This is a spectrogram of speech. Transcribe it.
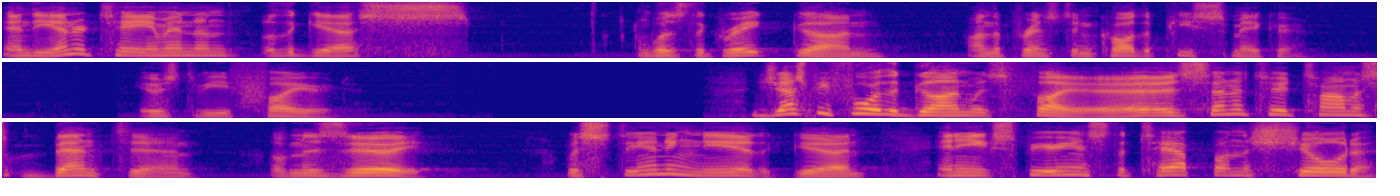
and the entertainment of the guests was the great gun on the Princeton called the Peacemaker. It was to be fired. Just before the gun was fired, Senator Thomas Benton of Missouri was standing near the gun and he experienced the tap on the shoulder.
